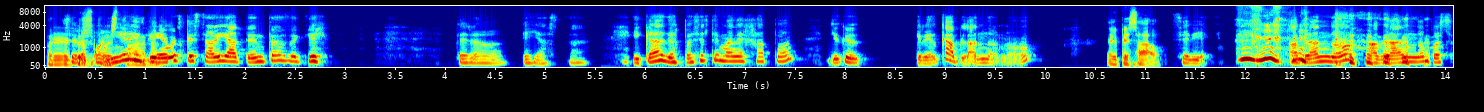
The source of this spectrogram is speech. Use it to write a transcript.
por el Se lo ponían y Ana. teníamos que estar ahí atentas de que... Pero y ya está. Y claro, después el tema de Japón, yo creo, creo que hablando, ¿no? El pesado. Sería... Hablando, hablando, pues...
